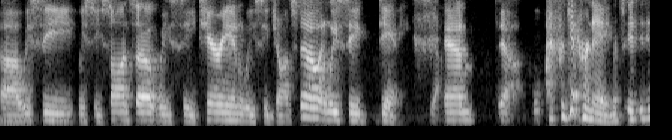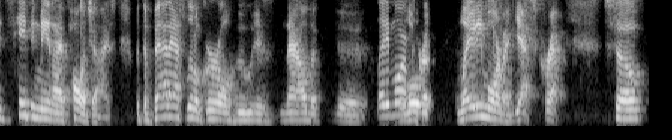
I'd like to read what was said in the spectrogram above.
Uh, we see we see Sansa, we see Tyrion, we see Jon Snow, and we see Dany. Yeah. And yeah, I forget her name. It's it, it's escaping me, and I apologize. But the badass little girl who is now the the Lady the Lord Lady Mormont. Yes, correct. So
